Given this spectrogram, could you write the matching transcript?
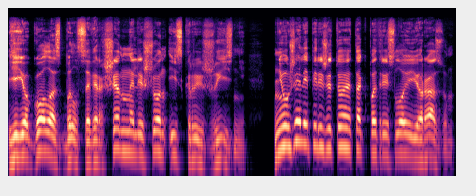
Ее голос был совершенно лишен искры жизни — Неужели пережитое так потрясло ее разум?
